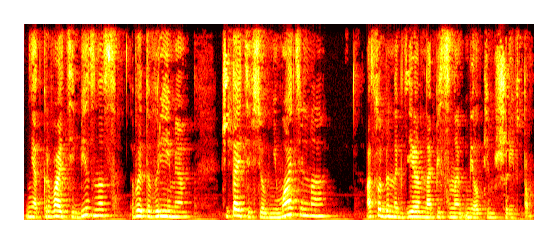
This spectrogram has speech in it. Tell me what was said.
не открывайте бизнес в это время, читайте все внимательно, особенно где написано мелким шрифтом.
